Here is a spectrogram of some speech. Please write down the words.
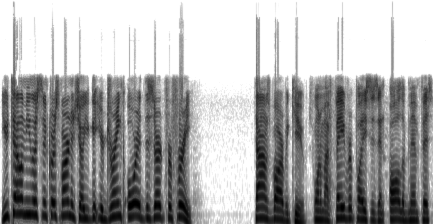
You tell them you listen to Chris Vernon Show, you get your drink or a dessert for free. Tom's Barbecue. It's one of my favorite places in all of Memphis.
